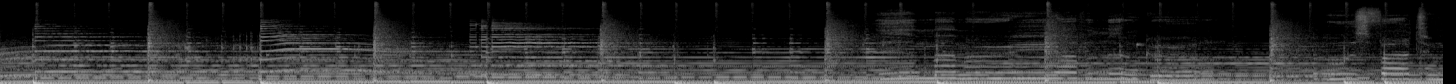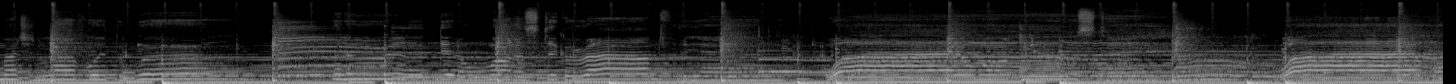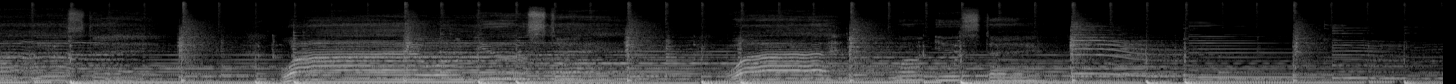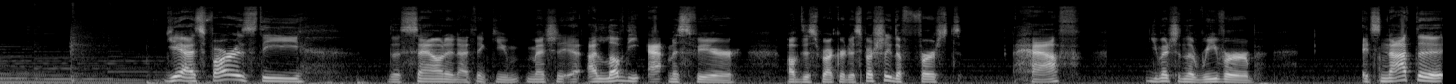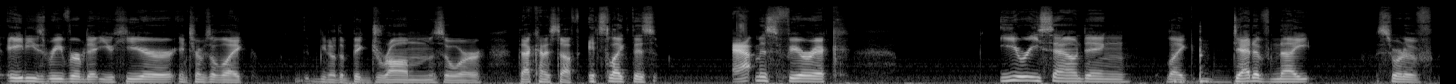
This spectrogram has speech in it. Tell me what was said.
Yeah, as far as the the sound, and I think you mentioned it, I love the atmosphere of this record, especially the first half. You mentioned the reverb. It's not the '80s reverb that you hear in terms of like, you know, the big drums or that kind of stuff. It's like this atmospheric, eerie sounding, like dead of night, sort of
